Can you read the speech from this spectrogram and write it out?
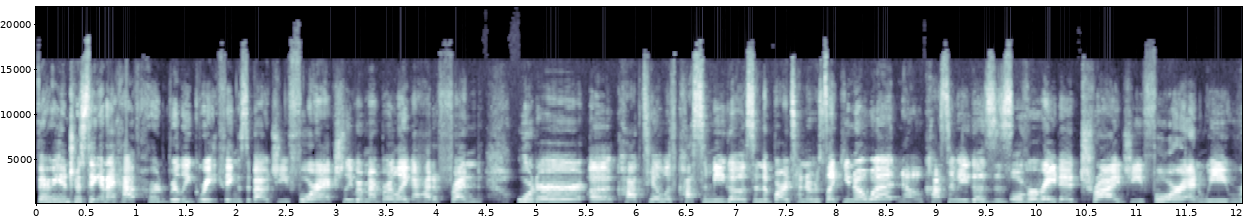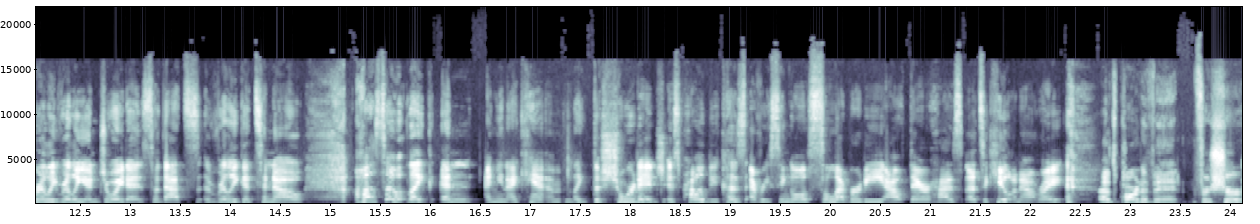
Very interesting. And I have heard really great things about G4. I actually remember like I had a friend order a cocktail with Casamigos and the bartender was like, you know what? No, Casamigos is overrated. Try G4. And we really, really enjoyed it. So that's really good good to know. Also, like, and I mean, I can't, like, the shortage is probably because every single celebrity out there has a tequila now, right? That's part of it for sure.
